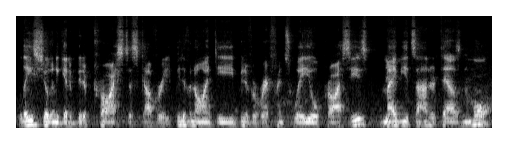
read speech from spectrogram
at least you're going to get a bit of price discovery, a bit of an idea, a bit of a reference where your price is. Maybe it's a hundred thousand more.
